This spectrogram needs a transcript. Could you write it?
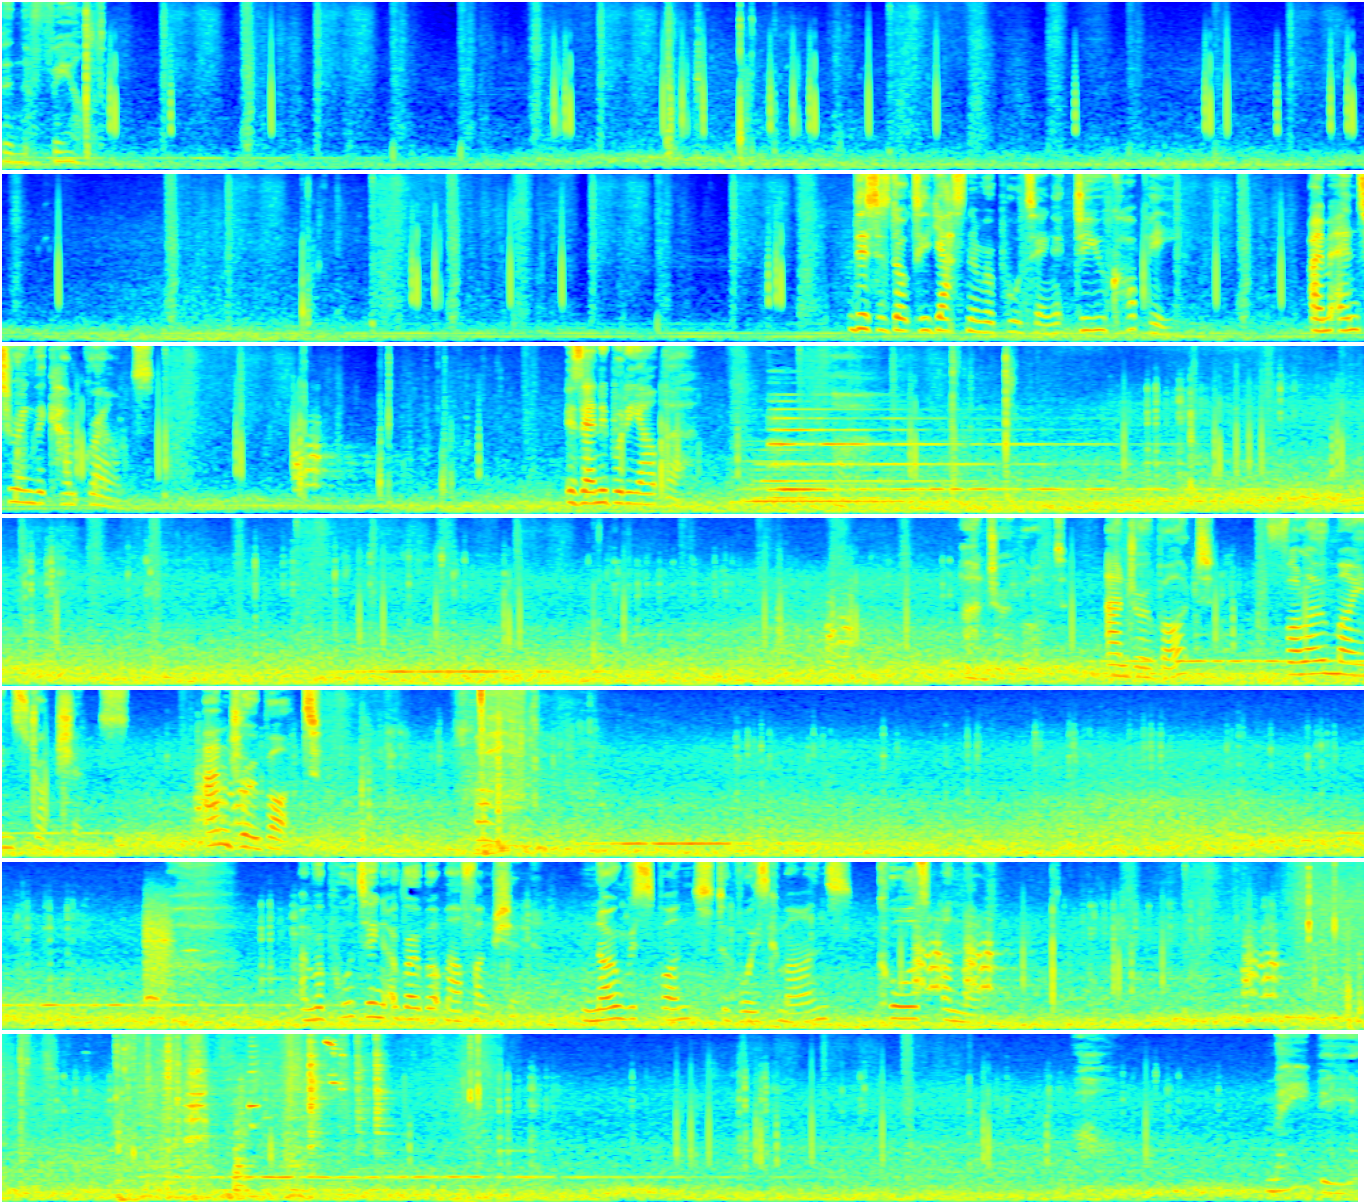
In the field. This is Dr. Yasna reporting. Do you copy? I'm entering the campgrounds. Is anybody out there? Ah. Androbot. Follow my instructions. Androbot. Ah. I'm reporting a robot malfunction. No response to voice commands. Cause unknown. Oh. Maybe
